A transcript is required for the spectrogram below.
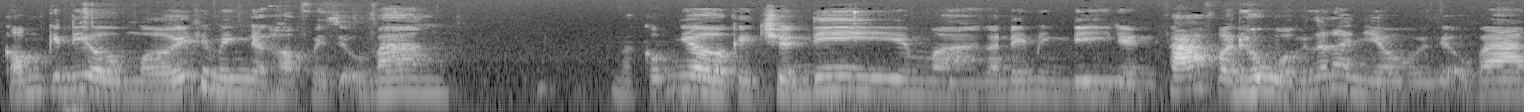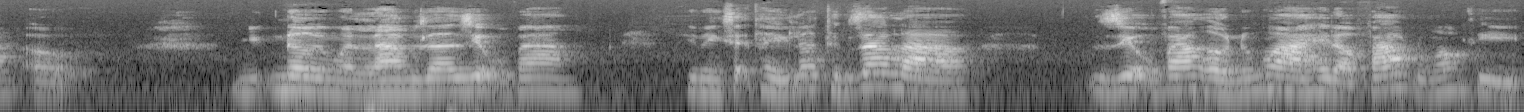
Có một cái điều mới thì mình được học về rượu vang. Mà cũng nhờ cái chuyến đi mà gần đây mình đi đến Pháp và đã uống rất là nhiều rượu vang ở những nơi mà làm ra rượu vang. Thì mình sẽ thấy là thực ra là rượu vang ở nước ngoài hay là ở Pháp đúng không? Thì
